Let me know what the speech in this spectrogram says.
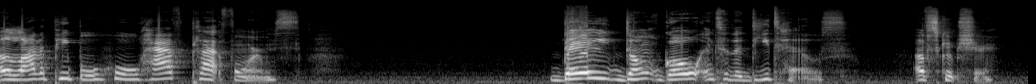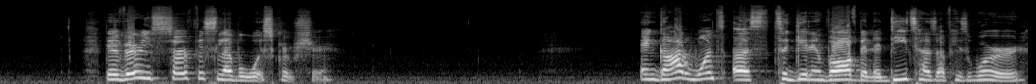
a lot of people who have platforms they don't go into the details of scripture. They're very surface level with scripture. And God wants us to get involved in the details of his word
